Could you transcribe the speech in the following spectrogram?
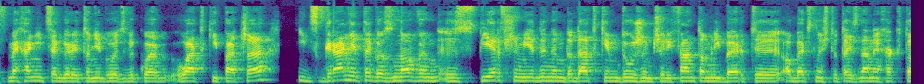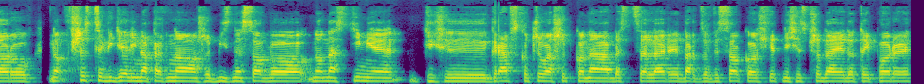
w mechanice gry, to nie były zwykłe łatki patche i zgranie tego z nowym, z pierwszym, jedynym dodatkiem dużym, czyli Phantom Liberty, obecność tutaj znanych aktorów. No, wszyscy widzieli na pewno, że biznesowo no, na Steamie yy, gra wskoczyła szybko na bestsellery, bardzo wysoko, świetnie się sprzedaje do tej pory.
